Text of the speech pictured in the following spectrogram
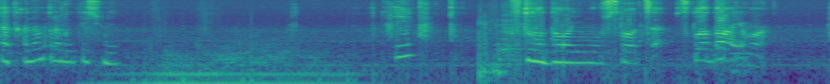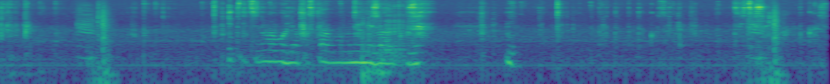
Так, а нам треба йти сюди. І складаємо все це. Складаємо. І 32 вугля поставимо, мені не жалко вже. Ні. Дивіться, що я вам покажу,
